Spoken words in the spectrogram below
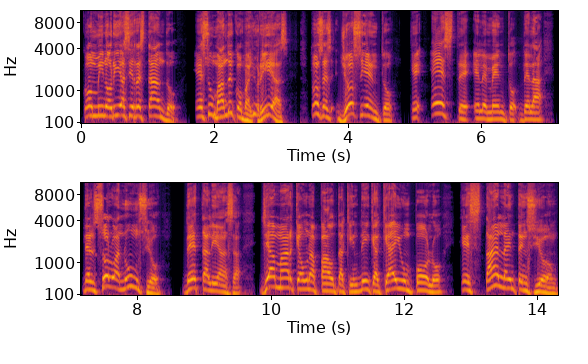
con minorías y restando, es sumando y con mayorías. Entonces, yo siento que este elemento de la, del solo anuncio de esta alianza ya marca una pauta que indica que hay un polo que está en la intención,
